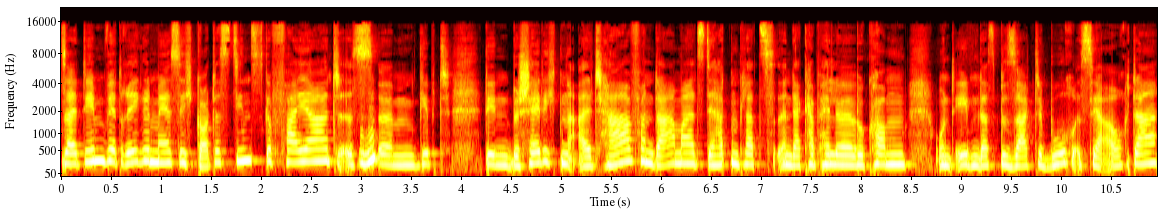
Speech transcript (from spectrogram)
Seitdem wird regelmäßig Gottesdienst gefeiert. Es mhm. ähm, gibt den beschädigten Altar von damals, der hat einen Platz in der Kapelle bekommen und eben das besagte Buch ist ja auch da.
